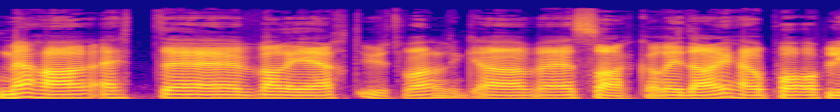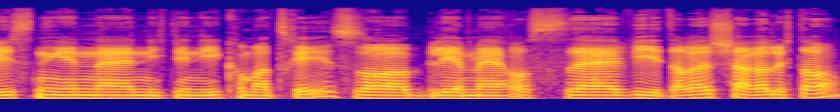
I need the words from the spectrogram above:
vi har et uh, variert utvalg av uh, saker i dag her på Opplysningen 99,3, så bli med oss uh, videre, kjære lytter.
